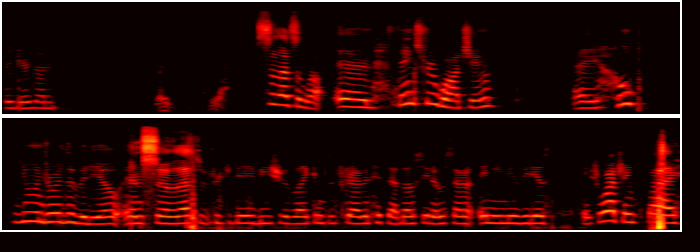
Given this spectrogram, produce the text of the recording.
bigger than, like, yeah. So that's a lot. And thanks for watching. I hope you enjoyed the video. And so that's it for today. Be sure to like and subscribe and hit that bell so you don't miss out on any new videos. Thanks for watching. Bye.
